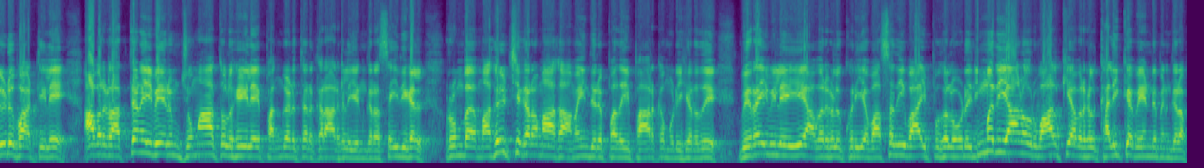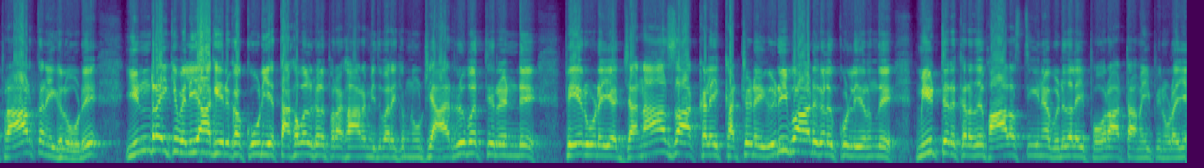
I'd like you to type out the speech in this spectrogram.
ஈடுபாட்டிலே அவர்கள் அத்தனை பேரும் ஜுமா தொழுகையிலே பங்கெடுத்திருக்கிறார்கள் என்கிற செய்திகள் ரொம்ப மகிழ்ச்சிகரமாக அமைந்திருப்பதை பார்க்க முடிகிறது. விரைவிலேயே அவர்களுக்குரிய வசதி வாய்ப்புகளோடு நிம்மதியான ஒரு வாழ்க்கை அவர்கள் கழிக்க வேண்டும் என்கிற பிரார்த்தனைகளோடு இன்றைக்கு வெளியாகி இருக்கக்கூடிய தகவல்கள் பிரகாரம் இதுவரைக்கும் நூற்றி அறுபத்தி ரெண்டு பேருடைய ஜனாசாக்களை கட்டிட இடிபாடுகளுக்குள் இருந்து மீட்டிருக்கிறது பாலஸ்தீன விடுதலை போராட்ட அமைப்பினுடைய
